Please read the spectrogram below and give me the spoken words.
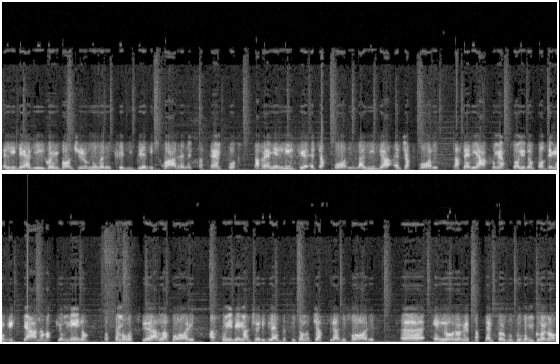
C'è l'idea di coinvolgere un numero incredibile di squadre, nel frattempo la Premier League è già fuori, la Liga è già fuori, la Serie A come al solito è un po' democristiana, ma più o meno possiamo considerarla fuori, alcuni dei maggiori club si sono già tirati fuori eh, e loro nel frattempo propongono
